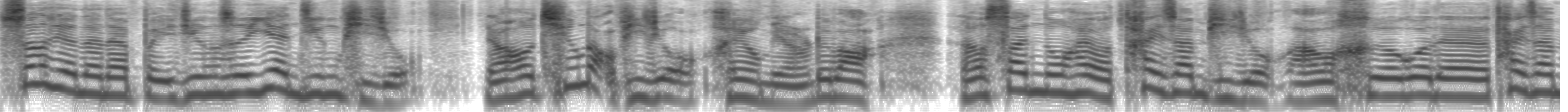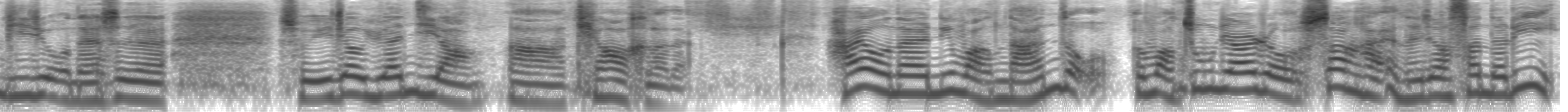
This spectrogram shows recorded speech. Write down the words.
剩下的呢，北京是燕京啤酒。然后青岛啤酒很有名，对吧？然后山东还有泰山啤酒啊，我喝过的泰山啤酒呢是属于叫原浆啊，挺好喝的。还有呢，你往南走，往中间走，上海呢叫三得利，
